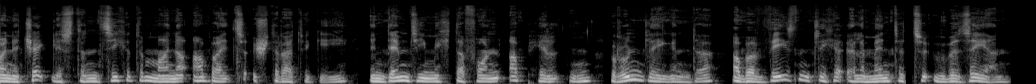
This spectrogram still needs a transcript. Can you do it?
Meine Checklisten sicherten meine Arbeitsstrategie, indem sie mich davon abhielten, grundlegende, aber wesentliche Elemente zu übersehen,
